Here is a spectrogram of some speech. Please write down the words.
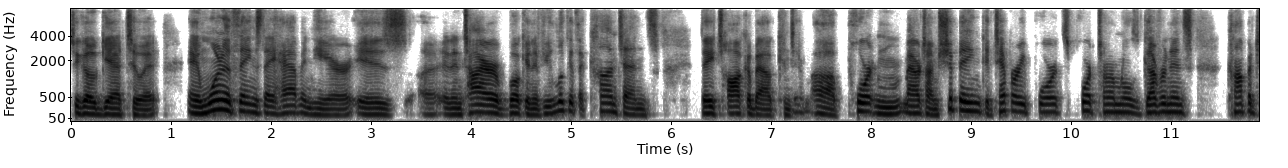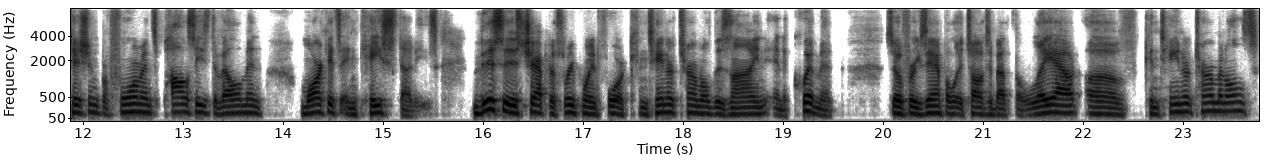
to go get to it. And one of the things they have in here is uh, an entire book. And if you look at the contents, they talk about uh, port and maritime shipping, contemporary ports, port terminals, governance, competition, performance, policies, development, markets, and case studies. This is chapter 3.4 container terminal design and equipment. So, for example, it talks about the layout of container terminals,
